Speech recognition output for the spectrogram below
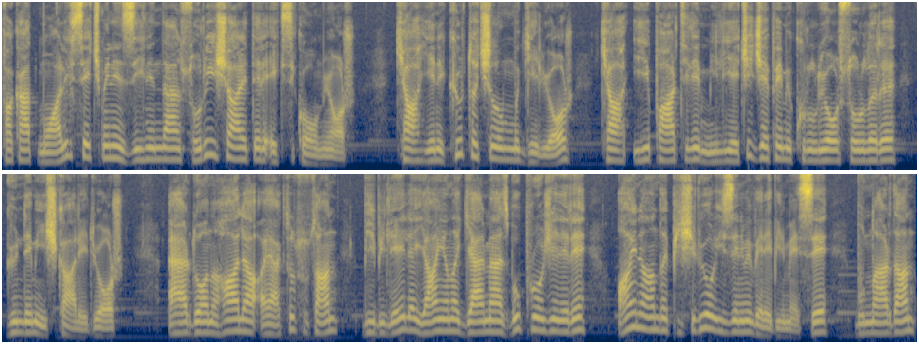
Fakat muhalif seçmenin zihninden soru işaretleri eksik olmuyor. Kah yeni Kürt açılımı mı geliyor, kah İyi Partili milliyetçi cephe mi kuruluyor soruları gündemi işgal ediyor. Erdoğan'ı hala ayakta tutan, birbirleriyle yan yana gelmez bu projeleri aynı anda pişiriyor izlenimi verebilmesi, bunlardan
